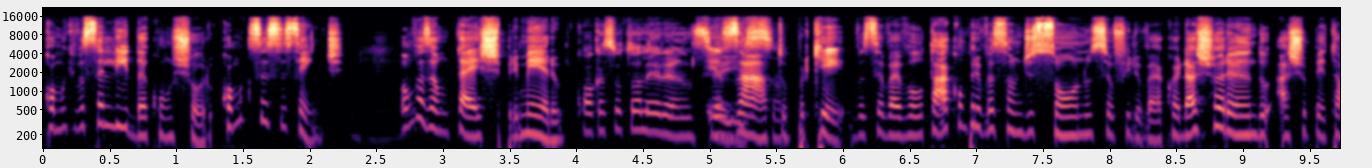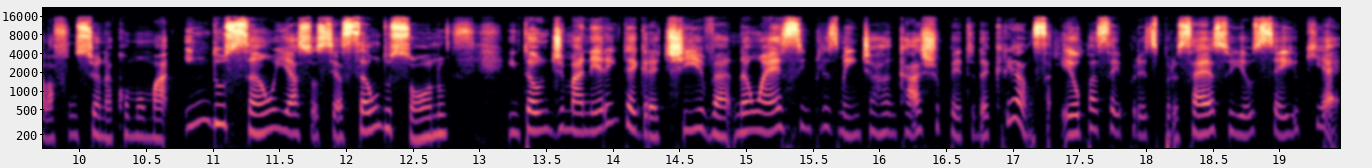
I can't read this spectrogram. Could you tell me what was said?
como que você lida com o choro? Como que você se sente? Uhum. Vamos fazer um teste primeiro? Qual que é a sua tolerância a Exato, isso? porque você vai voltar com privação de sono, seu filho vai acordar chorando, a chupeta ela funciona como uma indução e associação do sono. Sim. Então, de maneira integrativa, não é simplesmente arrancar a chupeta da criança. Eu passei por esse processo e eu sei o que é.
